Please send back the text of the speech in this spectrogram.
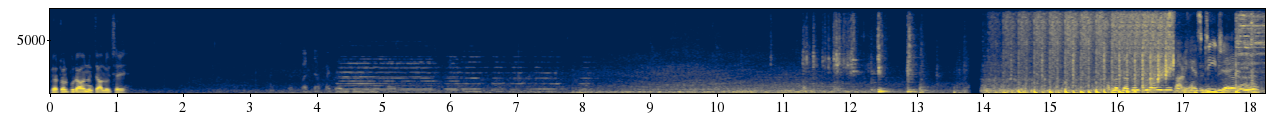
પેટ્રોલ પુરાવાનું ચાલુ છે Sorry, it's DJ.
